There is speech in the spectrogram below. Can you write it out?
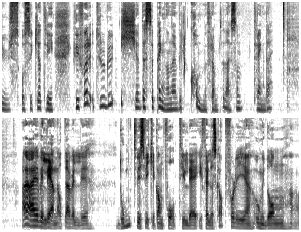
rus og psykiatri. Hvorfor tror du ikke disse pengene vil komme fram til deg som trenger deg? Jeg er veldig enig i at det er veldig dumt hvis vi ikke kan få til det i fellesskap. Fordi ungdom eh,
